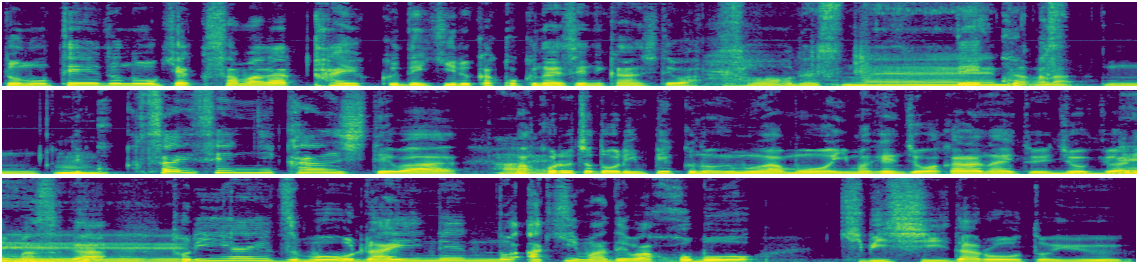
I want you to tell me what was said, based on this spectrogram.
どの程度のお客様が回復できるか、国内線に関しては。そうですね。で、だから、うん、で国際線に関しては、はい、まあ、これちょっとオリンピックの有無はもう今現状わからないという状況ありますが、えー、とりあえずもう来年の秋まではほぼ厳しいだろうという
